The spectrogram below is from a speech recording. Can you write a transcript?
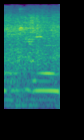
Whoa, whoa.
